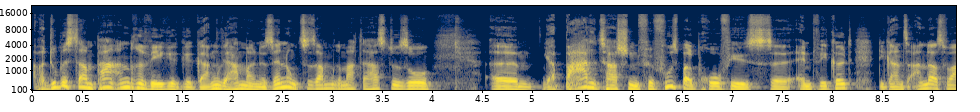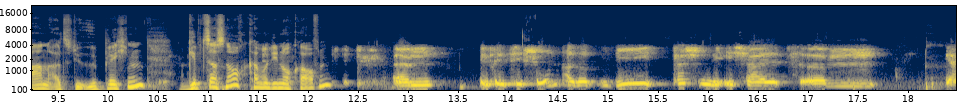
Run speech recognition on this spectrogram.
Aber du bist da ein paar andere Wege gegangen. Wir haben mal eine Sendung zusammen gemacht, da hast du so ähm, ja, Badetaschen für Fußballprofis äh, entwickelt, die ganz anders waren als die üblichen. Gibt's das noch? Kann man die noch kaufen? Ähm, Im Prinzip schon. Also die Taschen, die ich halt ähm, ja,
